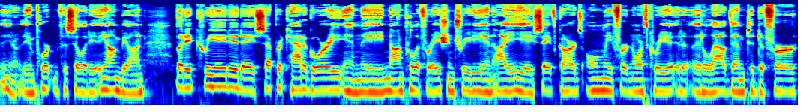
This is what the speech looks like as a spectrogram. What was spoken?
you know, the important facility at Yongbyon, but it created a separate category in the Non-Proliferation Treaty and IAEA safeguards only for North Korea. It, it, allowed them to defer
